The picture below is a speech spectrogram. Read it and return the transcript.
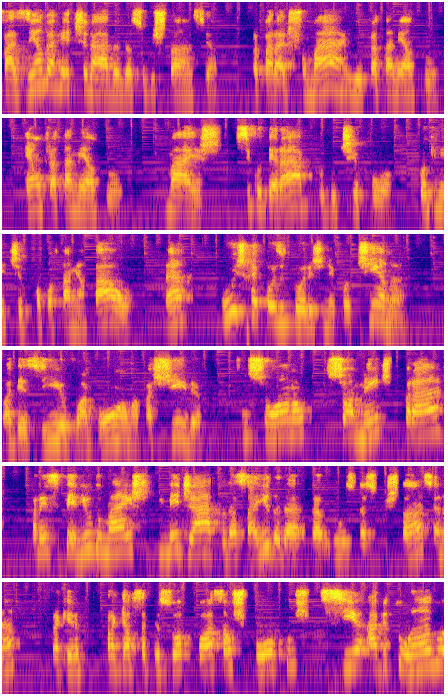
fazendo a retirada da substância para parar de fumar, e o tratamento é um tratamento mais psicoterápico, do tipo cognitivo-comportamental, né? os repositores de nicotina, o adesivo, a goma, a pastilha, funcionam somente para para esse período mais imediato da saída da, da, do uso da substância, né? para que, que essa pessoa possa, aos poucos, se habituando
